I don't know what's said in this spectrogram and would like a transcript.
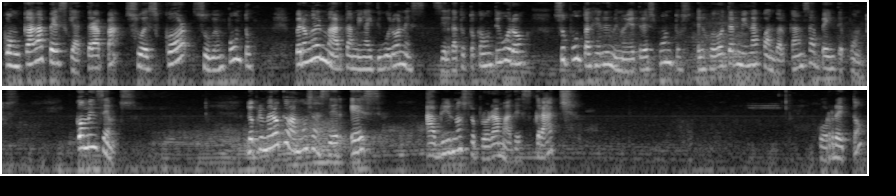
Con cada pez que atrapa, su score sube un punto. Pero en el mar también hay tiburones. Si el gato toca un tiburón, su puntaje disminuye 3 puntos. El juego termina cuando alcanza 20 puntos. Comencemos. Lo primero que vamos a hacer es abrir nuestro programa de Scratch. Correcto.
